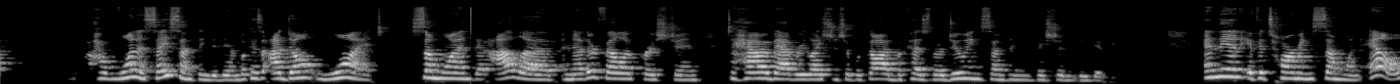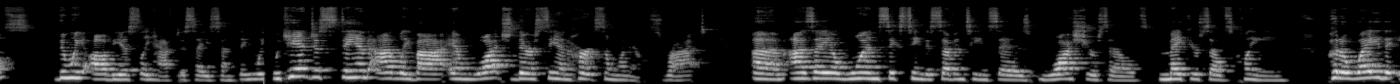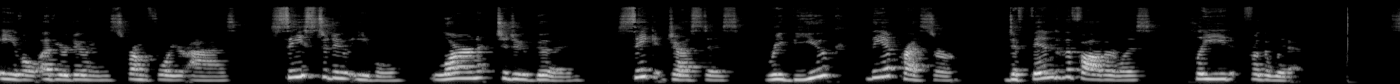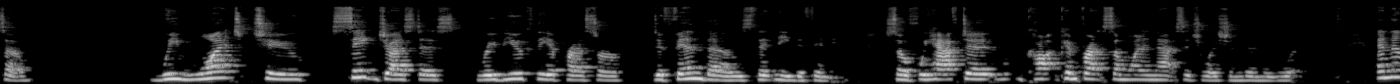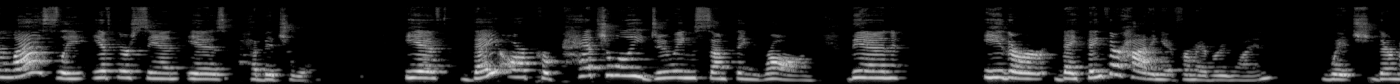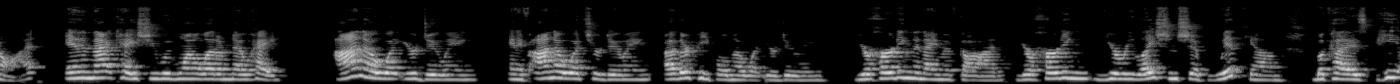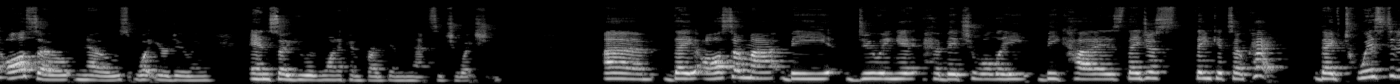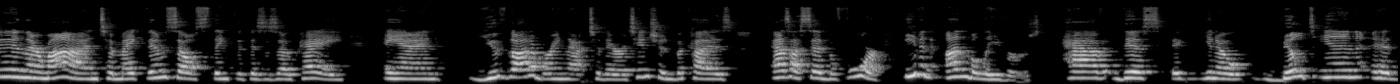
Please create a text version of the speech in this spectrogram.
I want to say something to them because I don't want someone that I love, another fellow Christian, to have a bad relationship with God because they're doing something that they shouldn't be doing. And then if it's harming someone else, then we obviously have to say something. We, we can't just stand idly by and watch their sin hurt someone else, right? Um, Isaiah 1, 16 to 17 says, wash yourselves, make yourselves clean, put away the evil of your doings from before your eyes, cease to do evil, learn to do good, seek justice, rebuke the oppressor, defend the fatherless, plead for the widow. So we want to seek justice, rebuke the oppressor, defend those that need defending. So if we have to co- confront someone in that situation, then we would. And then lastly, if their sin is habitual, if they are perpetually doing something wrong, then either they think they're hiding it from everyone, which they're not. And in that case, you would want to let them know, Hey, I know what you're doing. And if I know what you're doing, other people know what you're doing. You're hurting the name of God. You're hurting your relationship with him because he also knows what you're doing. And so you would want to confront them in that situation. Um, they also might be doing it habitually because they just think it's okay. They've twisted it in their mind to make themselves think that this is okay. And you've got to bring that to their attention because as I said before, even unbelievers have this, you know, built in uh,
